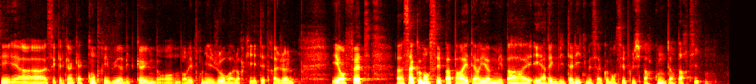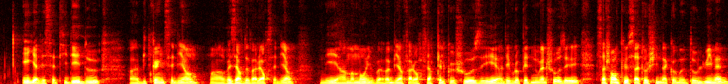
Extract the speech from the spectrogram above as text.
C'est quelqu'un qui a contribué à Bitcoin dans, les premiers jours, alors qu'il était très jeune. Et en fait, euh, ça a commencé pas par Ethereum mais et avec Vitalik, mais ça a commencé plus par Counterparty. Et il y avait cette idée de euh, Bitcoin c'est bien, réserve de valeur c'est bien, mais à un moment il va bien falloir faire quelque chose et euh, développer de nouvelles choses. Et sachant que Satoshi Nakamoto lui-même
